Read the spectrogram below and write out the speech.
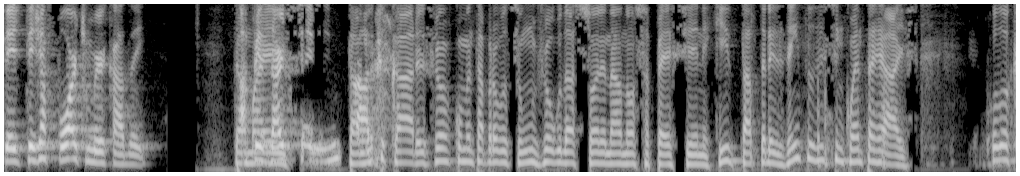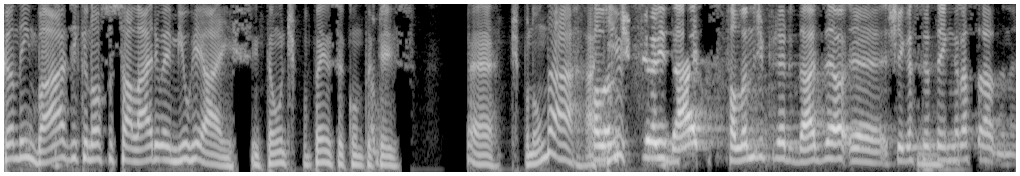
te- esteja forte o mercado aí. Então, Apesar de ser muito tá caro. muito caro. Isso que eu vou comentar pra você. Um jogo da Sony na nossa PSN aqui tá 350 reais. Colocando em base que o nosso salário é mil reais. Então, tipo, pensa quanto que é isso. É, tipo, não dá. Falando Aqui, de prioridades, falando de prioridades, é, é, chega a ser até engraçado, né?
